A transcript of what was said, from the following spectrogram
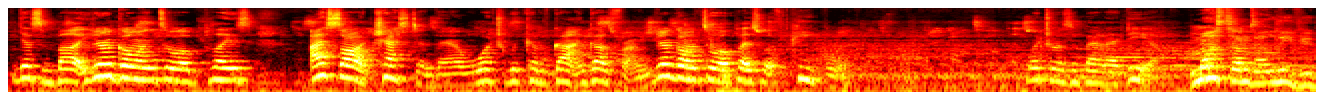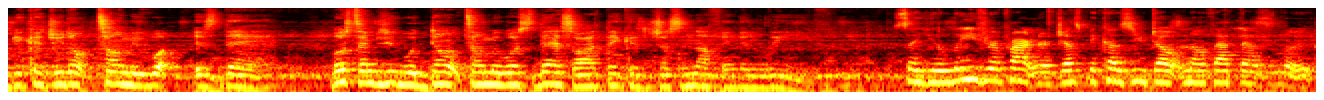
yes, but you're going to a place. I saw a chest in there, which we could have gotten guns from. You're going to a place with people, which was a bad idea. Most times I leave you because you don't tell me what is there. Most times you would don't tell me what's there, so I think it's just nothing and leave. So you leave your partner just because you don't know that there's loot.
